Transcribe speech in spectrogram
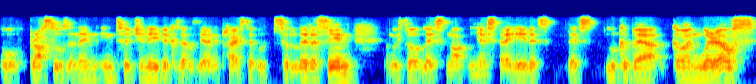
or Brussels, and then into Geneva because that was the only place that would sort of let us in. And we thought, let's not, you know, stay here. Let's let's look about going where else.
